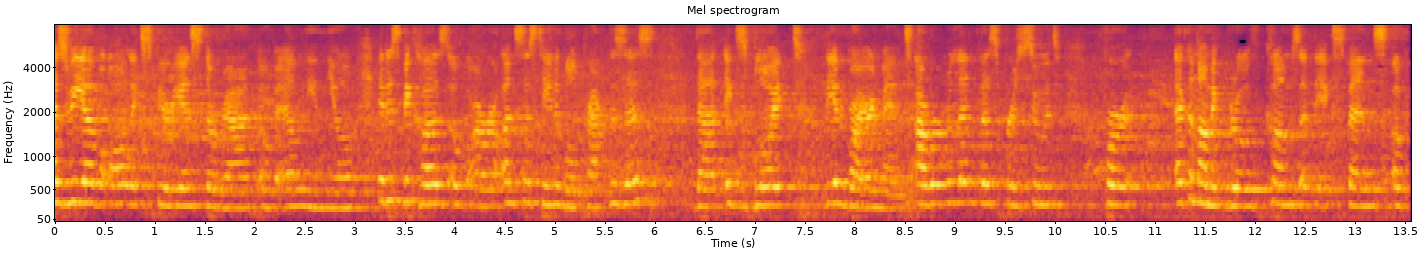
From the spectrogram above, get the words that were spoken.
As we have all experienced the wrath of El Nino, it is because of our unsustainable practices that exploit the environment. Our relentless pursuit for economic growth comes at the expense of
